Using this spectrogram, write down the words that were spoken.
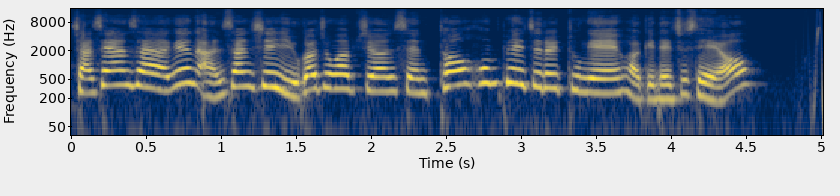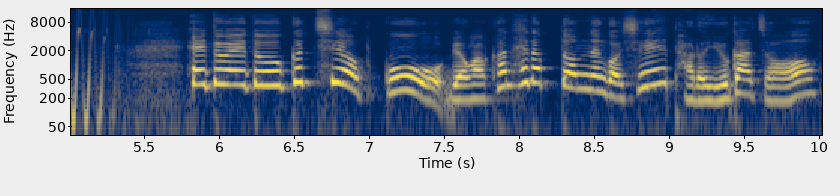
자세한 사항은 안산시 육아종합지원센터 홈페이지를 통해 확인해 주세요. 해도 해도 끝이 없고 명확한 해답도 없는 것이 바로 육아죠.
